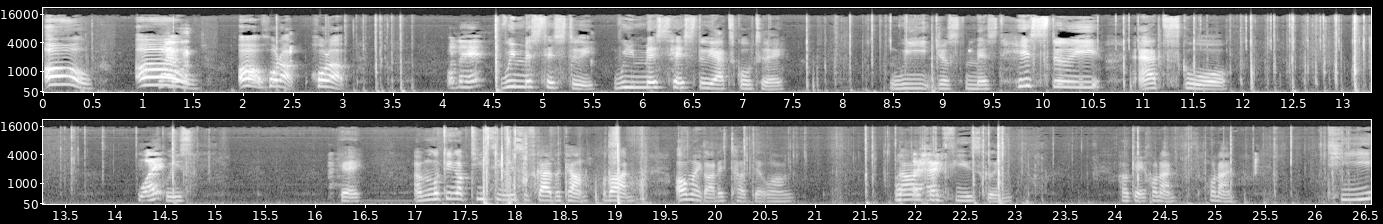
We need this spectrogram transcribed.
Oh! Oh! Oh! Hold up! Hold up! What the heck? We missed history. We missed history at school today. We just missed history at school. What? Please. Okay. I'm looking up T Series subscriber count. Hold on. Oh my god, I typed it wrong. What now the I heck? confused good. Okay, hold on. Hold on. T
